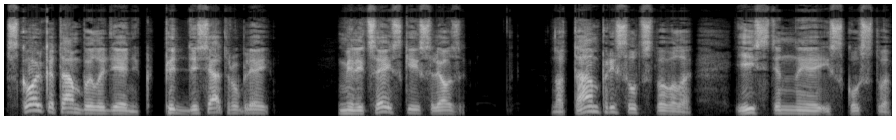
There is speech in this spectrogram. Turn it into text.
Сколько там было денег? Пятьдесят рублей. Милицейские слезы. Но там присутствовало истинное искусство.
